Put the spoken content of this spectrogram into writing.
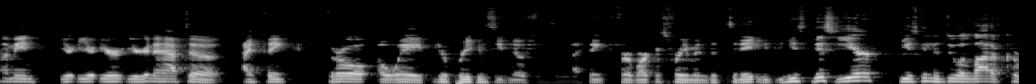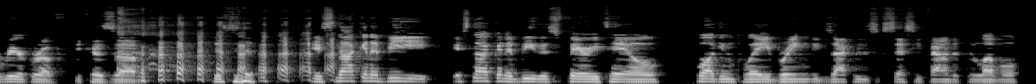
I mean, you're you're you're, you're going to have to, I think, throw away your preconceived notions. Think for Marcus Freeman, that today he's this year he's going to do a lot of career growth because um, This- it's not going to be it's not going to be this fairy tale plug and play bring exactly the success he found at the level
